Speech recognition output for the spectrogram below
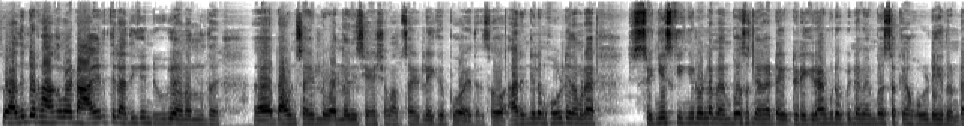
സോ അതിന്റെ ഭാഗമായിട്ട് ആയിരത്തിലധികം രൂപയാണ് അന്നത് ഡൗൺ സൈഡിൽ വന്നതിന് ശേഷം അപ്സൈഡിലേക്ക് പോയത്. സോ ആരെങ്കിലും ഹോൾഡ് ചെയ്ത് നമ്മുടെ സ്വിംഗി സ്കിങ്ങിലുള്ള മെമ്പേഴ്സ് ഞങ്ങളുടെ ടെലിഗ്രാം ഗ്രൂപ്പിന്റെ മെമ്പേഴ്സൊക്കെ ഹോൾഡ് ചെയ്യുന്നുണ്ട്.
